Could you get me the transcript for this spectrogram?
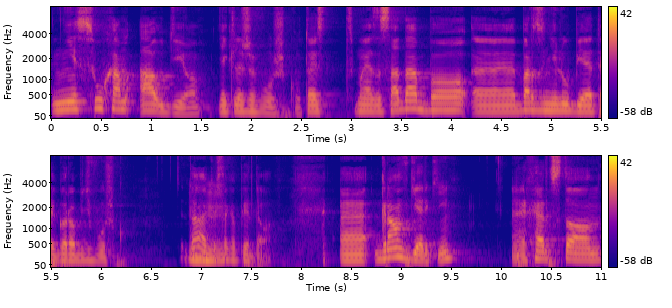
Nie słucham audio, jak leżę w łóżku. To jest moja zasada, bo bardzo nie lubię tego robić w łóżku. Tak, mhm. jest taka pierdoła. E, gram w gierki, e, Hearthstone,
